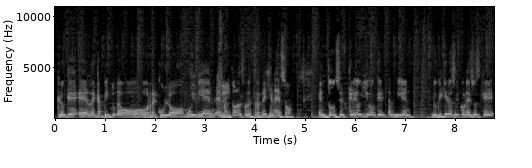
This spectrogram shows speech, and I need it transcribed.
creo que recapituló o, reculó muy bien sí. McDonald's con estrategia en eso. Entonces, creo yo que también lo que quiero decir con eso es que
